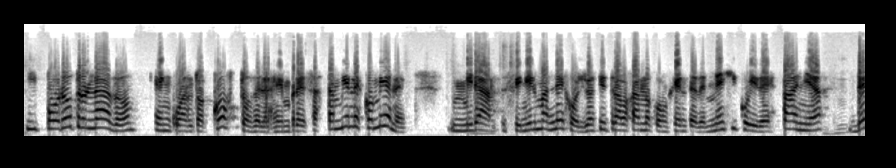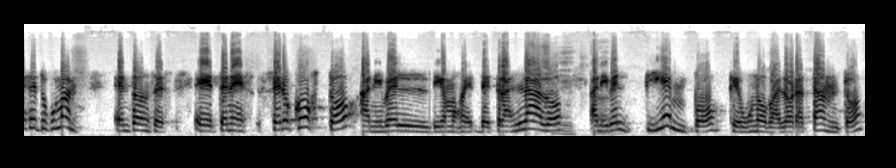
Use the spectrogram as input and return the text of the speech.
Y por otro lado, en cuanto a costos de las empresas, también les conviene. Mira, sin ir más lejos, yo estoy trabajando con gente de México y de España desde Tucumán. Entonces, eh, tenés cero costo a nivel, digamos, de traslado, a nivel tiempo, que uno valora tanto,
